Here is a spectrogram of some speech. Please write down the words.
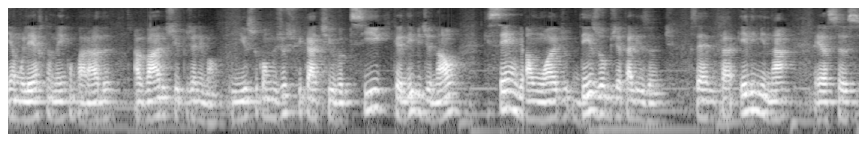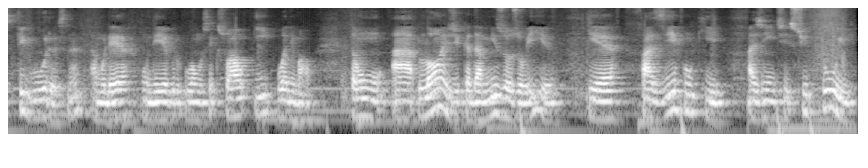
e a mulher também comparada a vários tipos de animal. E isso como justificativa psíquica, libidinal, que serve a um ódio desobjetalizante, que serve para eliminar essas figuras, né? a mulher, o negro, o homossexual e o animal. Então, a lógica da misozoia, que é fazer com que a gente situe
